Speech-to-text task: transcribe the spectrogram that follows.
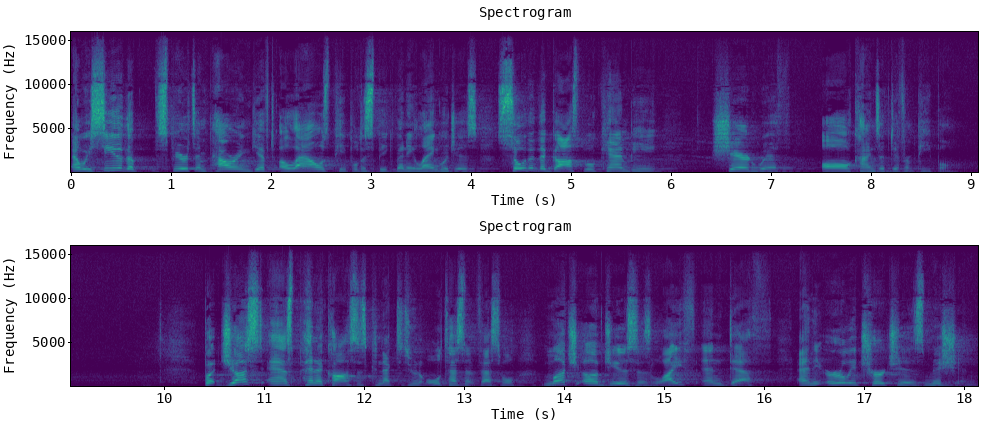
And we see that the Spirit's empowering gift allows people to speak many languages so that the gospel can be shared with all kinds of different people. But just as Pentecost is connected to an Old Testament festival, much of Jesus' life and death and the early church's mission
